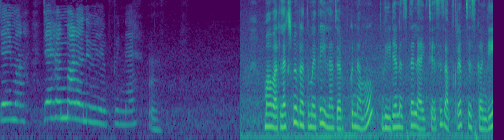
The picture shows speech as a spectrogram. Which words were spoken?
జై మా జై హనుమాన్ అని చెప్పిండే. మా వరలక్ష్మి వ్రతం అయితే ఇలా జరుపుకున్నాము. వీడియో నచ్చితే లైక్ చేసి సబ్స్క్రైబ్ చేసుకోండి.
